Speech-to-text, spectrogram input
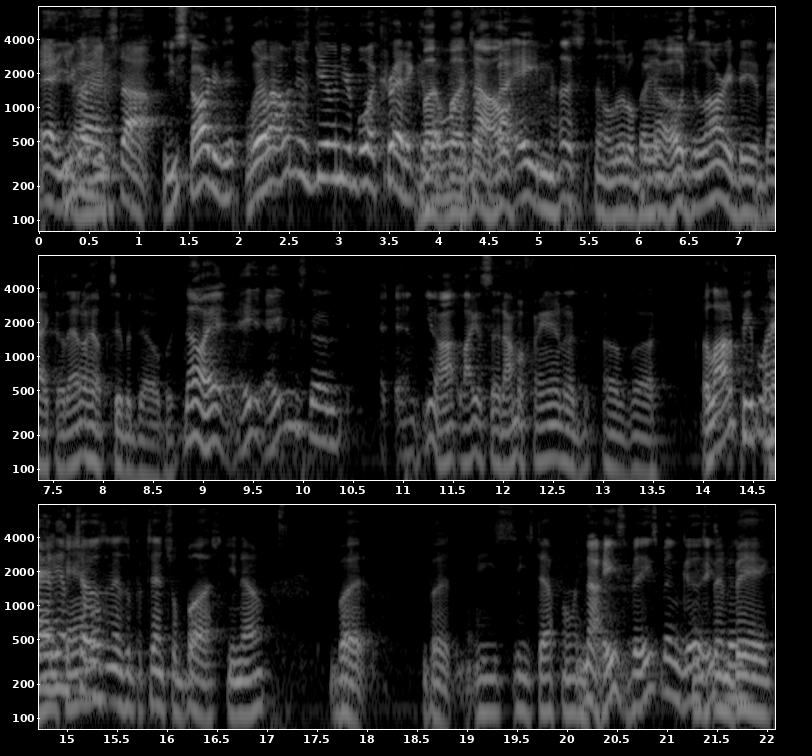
Yeah, you you know, gonna have to stop. you started it. Well, I was just giving your boy credit because I want but to talk no. about Aidan Hutchinson a little bit. no, Ojulari being back though, that'll help Thibodeaux. But no, Aidan's done, and you know, like I said, I'm a fan of, of uh, A lot of people had him Campbell? chosen as a potential bust, you know, but but he's he's definitely no, he's been he's been good. he's been, big.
